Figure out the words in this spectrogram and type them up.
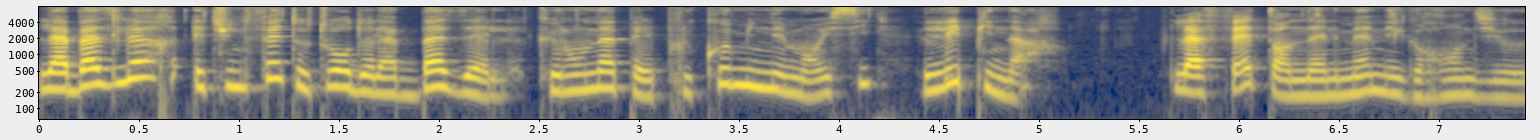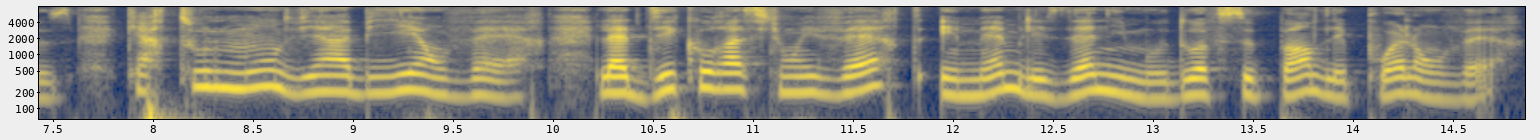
La baseleur est une fête autour de la baselle, que l'on appelle plus communément ici l'épinard. La fête en elle-même est grandiose, car tout le monde vient habillé en vert, la décoration est verte et même les animaux doivent se peindre les poils en vert.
